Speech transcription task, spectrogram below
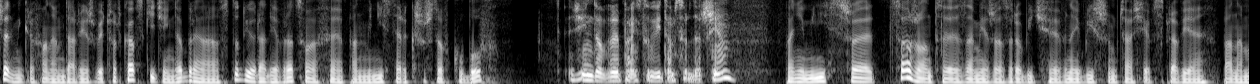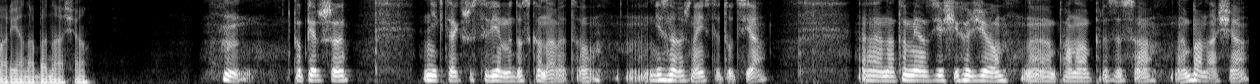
Przed mikrofonem Dariusz Wieczorkowski. Dzień dobry, a w studiu Radia Wrocław pan minister Krzysztof Kubów. Dzień dobry Państwu, witam serdecznie. Panie ministrze, co rząd zamierza zrobić w najbliższym czasie w sprawie pana Mariana Banasia? Hmm. Po pierwsze, NIKT, jak wszyscy wiemy doskonale, to niezależna instytucja. E, natomiast jeśli chodzi o e, pana prezesa Banasia,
